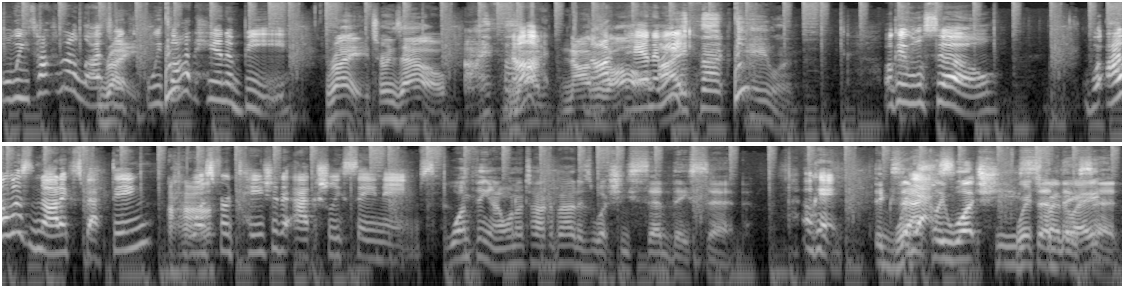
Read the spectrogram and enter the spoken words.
Well, we talked about it last Right. week. We thought Hannah B. Right. It turns out. I thought. Not, not at not all. Hannah B. I thought Caelynn. Okay, well, so what I was not expecting Uh-huh. was for Tayshia to actually say names. One thing I want to talk about is what she said they said. Okay. Exactly yes. what she Which, said by the they way, said.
